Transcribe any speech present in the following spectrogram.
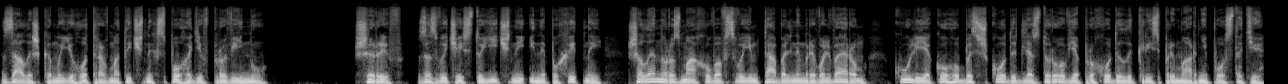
залишками його травматичних спогадів про війну. Шериф, зазвичай стоїчний і непохитний, шалено розмахував своїм табельним револьвером, кулі якого без шкоди для здоров'я проходили крізь примарні постаті.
